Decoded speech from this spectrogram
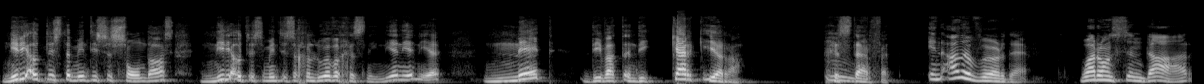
Nie die Ou Testamentiese sondaars, nie die Ou Testamentiese gelowiges nie. Nee nee nee. Net die wat in die kerkera gesterf het. In ander woorde, wat ons sien daar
